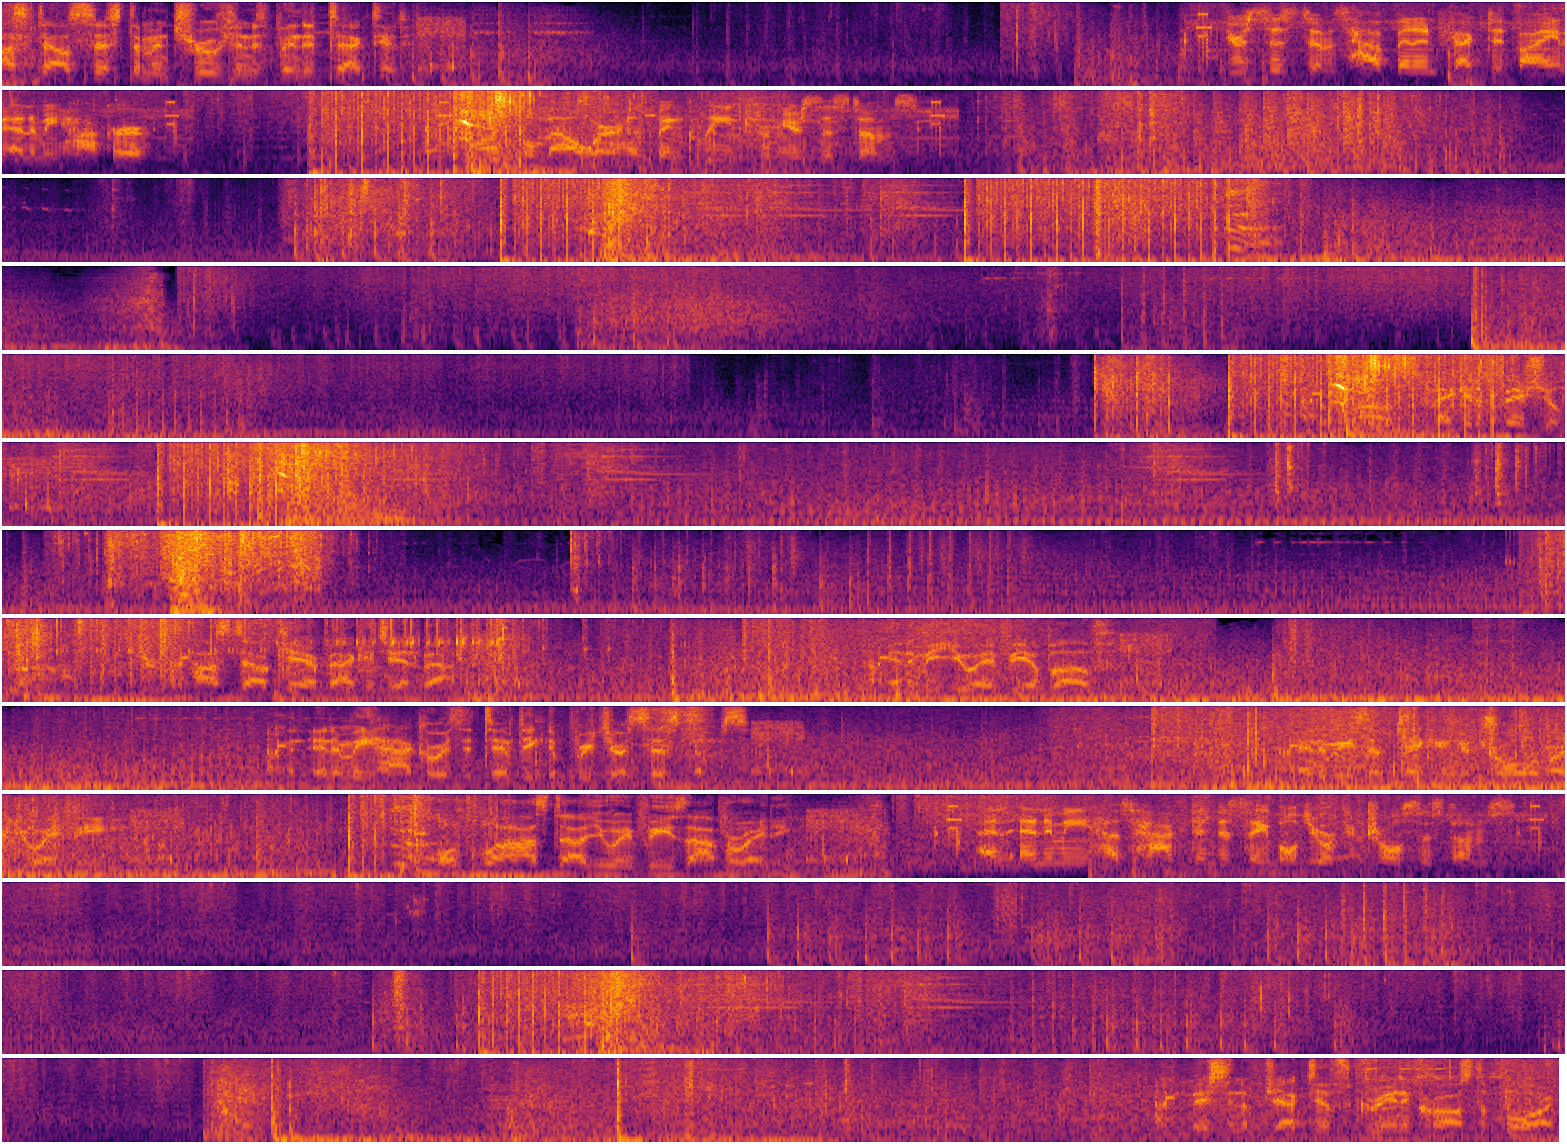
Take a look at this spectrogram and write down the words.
Hostile system intrusion has been detected. Your systems have been infected by an enemy hacker. Harmful malware has been cleaned from your systems. Official. Hostile care package inbound. Enemy UAV above. An enemy hacker is attempting to breach our systems. Enemies have taken control of our UAV. Multiple hostile UAVs operating. An enemy has hacked and disabled your control systems. Mission objectives green across the board.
